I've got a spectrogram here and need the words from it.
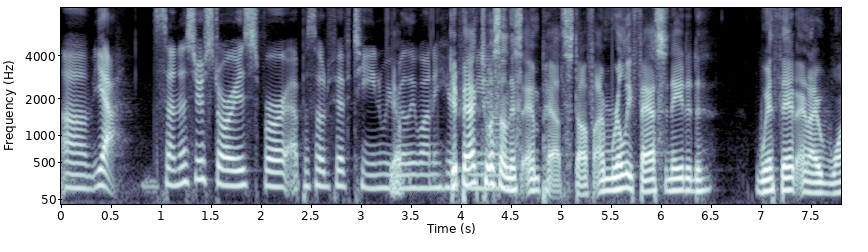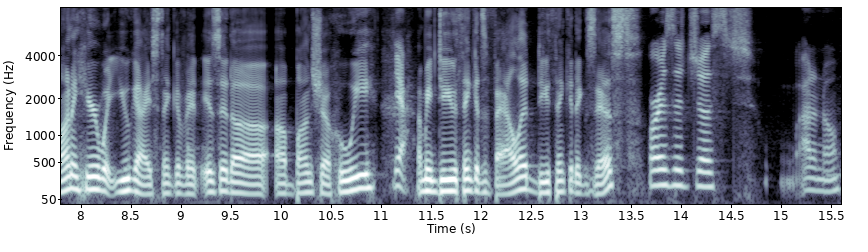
Um, yeah, send us your stories for episode fifteen. We Yep. really want to hear. Get back to us on this empath stuff. I'm really fascinated with it, and I want to hear what you guys think of it. Is it a, a bunch of hooey? Yeah, I mean, do you think it's valid? Do you think it exists? or is it just I don't know,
